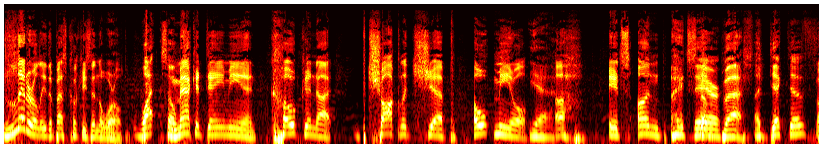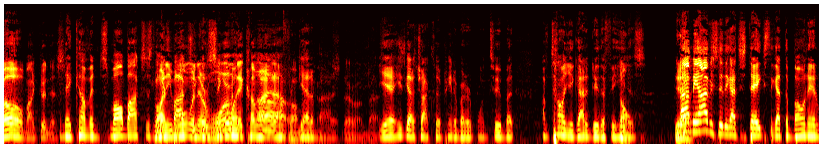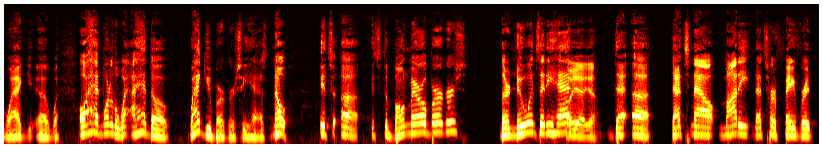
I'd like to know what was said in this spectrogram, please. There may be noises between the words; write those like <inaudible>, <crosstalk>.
literally the best cookies in the world. what? So macadamia, coconut, chocolate chip, oatmeal. Yeah. Ugh, it's un. It's they're the best. addictive. oh my goodness! They come in small boxes, when large you- boxes. when they're warm, they come oh, right out. Oh, forget oh about gosh, it. They're the best. Yeah, he's got a chocolate peanut butter one too. But I'm telling you, you got to do the fajitas. Yeah. I mean, obviously they got steaks. They got the bone-in wagyu. Uh, wa- oh, I had one of the. wa- I had the wagyu burgers he has. No, it's uh, it's the bone marrow burgers. They're new ones that he had. Oh yeah, yeah. That uh, that's now Madi. That's her favorite.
